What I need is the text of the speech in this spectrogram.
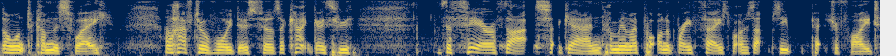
I want to come this way. I'll have to avoid those fields. I can't go through the fear of that again. I mean, I put on a brave face, but I was absolutely petrified.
